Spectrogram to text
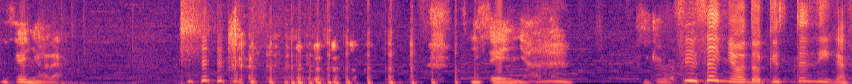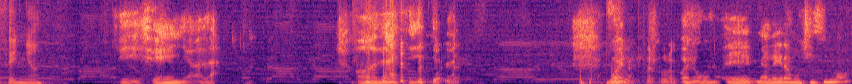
Sí, señora. Sí, señora. Así que bueno. Sí, señor, lo que usted diga, señor. Sí, señora. Hola, señora. Bueno, bueno, bueno. eh, me alegra muchísimo.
